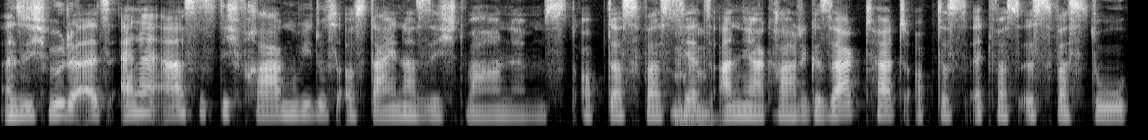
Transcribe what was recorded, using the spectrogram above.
Also ich würde als allererstes dich fragen, wie du es aus deiner Sicht wahrnimmst. Ob das, was mhm. jetzt Anja gerade gesagt hat, ob das etwas ist, was du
